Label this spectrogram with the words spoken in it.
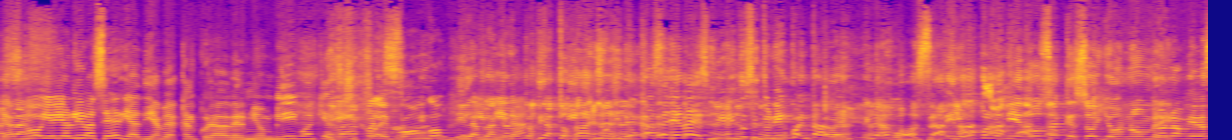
Ya, no, yo ya lo iba a hacer, ya, ya había calculado, a ver, mi ombligo aquí abajo, le pongo. Y la placa el mira, otro día toda. Y tu casa llena de espíritus y tú ni en cuenta, güey. Me cago. O sea, y luego con lo miedosa que soy yo, no, hombre. No, no, miedos.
